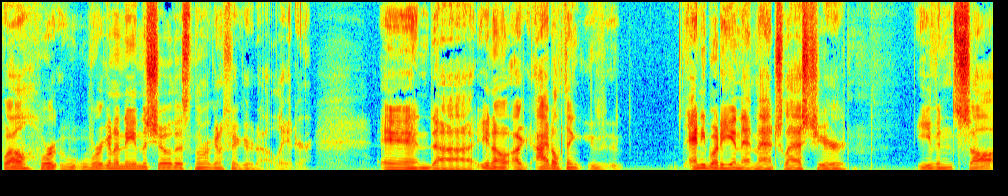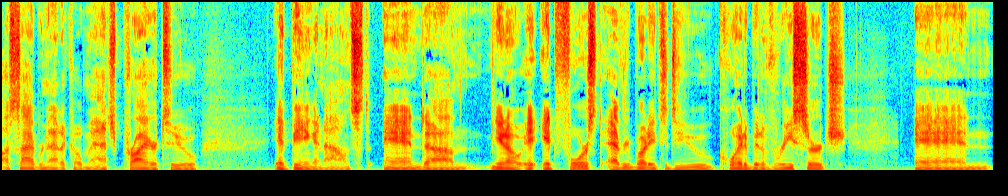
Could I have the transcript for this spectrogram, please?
well, we're we're gonna name the show this, and then we're gonna figure it out later. And uh, you know, I, I don't think anybody in that match last year even saw a Cibernetico match prior to it being announced. And, um, you know, it, it, forced everybody to do quite a bit of research. And,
